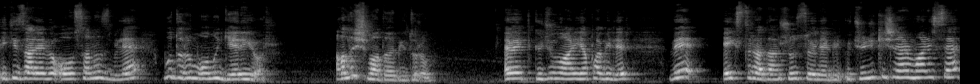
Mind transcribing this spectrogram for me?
ikiz alevi olsanız bile bu durum onu geriyor. Alışmadığı bir durum. Evet gücü var yapabilir ve ekstradan şunu söyleyebilir. Üçüncü kişiler var ise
